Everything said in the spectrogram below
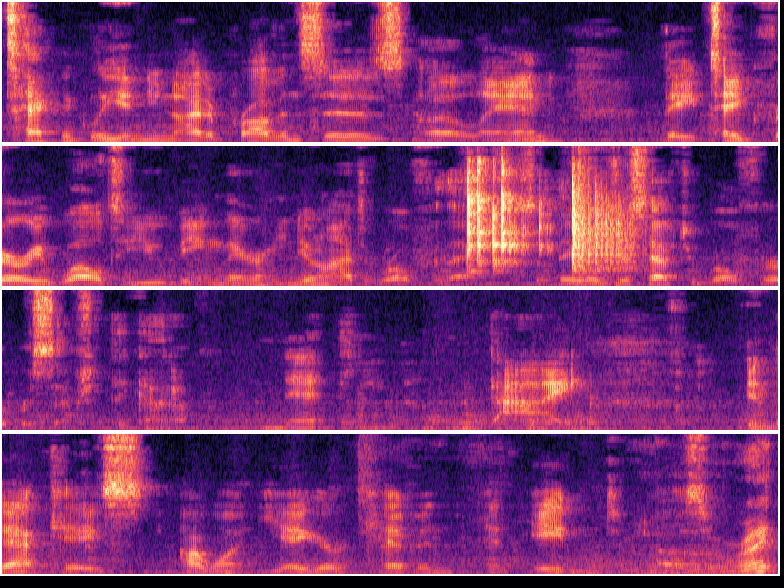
technically in United Provinces uh, land. They take very well to you being there, and you don't have to roll for that. So they will just have to roll for a perception. They got a net die. In that case, I want Jaeger, Kevin, and Aiden to also All right.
